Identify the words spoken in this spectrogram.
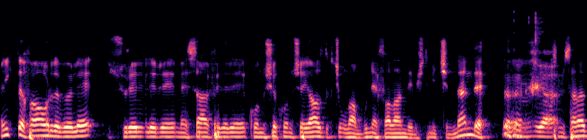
Ben ilk defa orada böyle süreleri, mesafeleri konuşa konuşa yazdıkça ulan bu ne falan demiştim içimden de. ya, Şimdi sana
